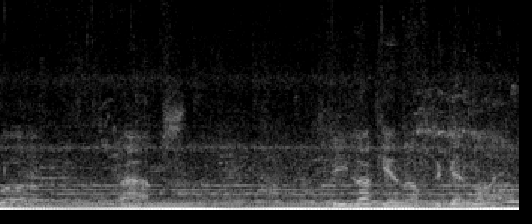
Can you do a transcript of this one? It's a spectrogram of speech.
will perhaps be lucky enough to get mine.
